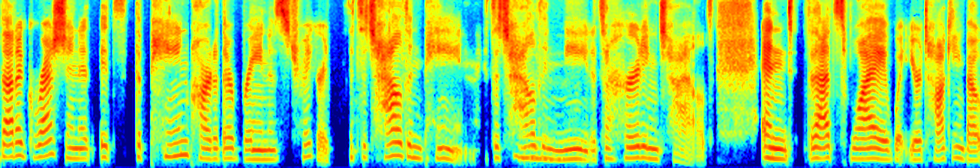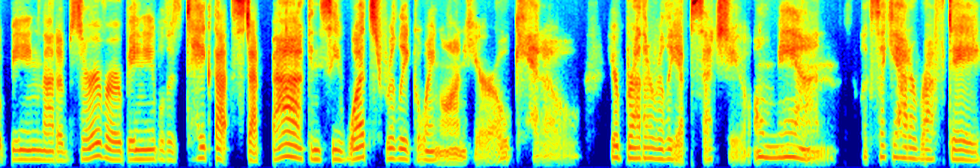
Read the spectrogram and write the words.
that aggression it, it's the pain part of their brain is triggered. It's a child in pain. It's a child mm. in need. It's a hurting child. And that's why what you're talking about being that observer being able to take that step back and see what's really going on here. Oh kiddo your brother really upset you. Oh man looks like you had a rough day.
